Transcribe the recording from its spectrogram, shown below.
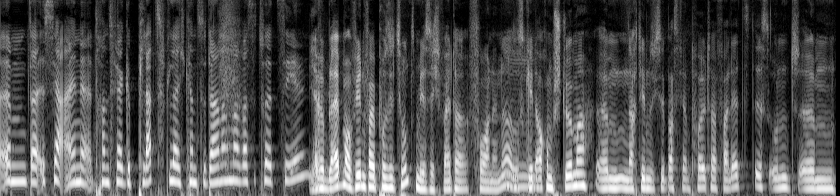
ähm, da ist ja ein Transfer geplatzt. Vielleicht kannst du da noch mal was dazu erzählen? ja, wir bleiben auf jeden Fall positionsmäßig weiter vorne. Ne? Also es Mhm. geht auch um Stürmer, ähm, nachdem sich Sebastian Polter verletzt ist und ähm,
